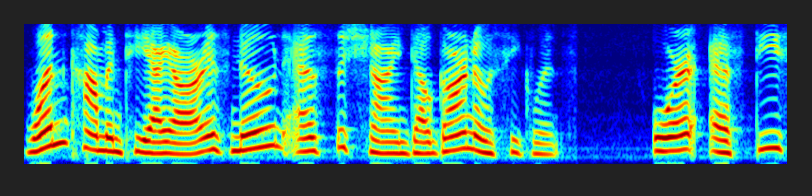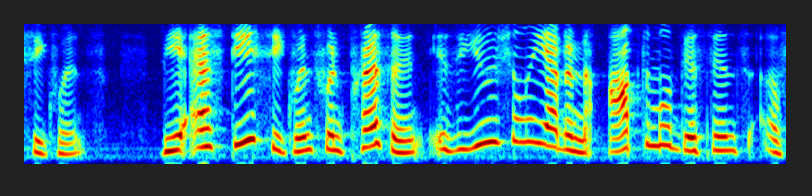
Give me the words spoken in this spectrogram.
one common TIR is known as the Shine-Dalgarno sequence, or SD sequence. The SD sequence, when present, is usually at an optimal distance of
